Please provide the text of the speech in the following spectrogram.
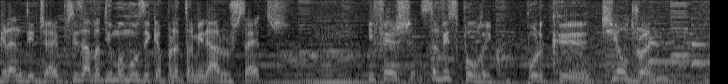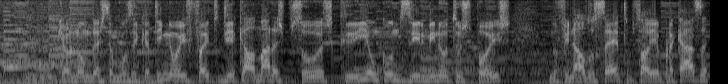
grande DJ, precisava de uma música para terminar os sets e fez serviço público, porque Children, que é o nome desta música, tinha o efeito de acalmar as pessoas que iam conduzir minutos depois. No final do set, o pessoal ia para casa.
